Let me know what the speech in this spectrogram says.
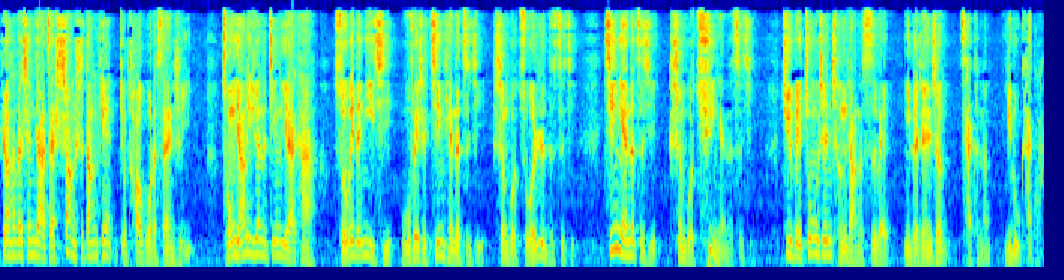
让她的身价在上市当天就超过了三十亿。从杨丽娟的经历来看啊，所谓的逆袭，无非是今天的自己胜过昨日的自己，今年的自己胜过去年的自己。具备终身成长的思维，你的人生才可能一路开挂。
